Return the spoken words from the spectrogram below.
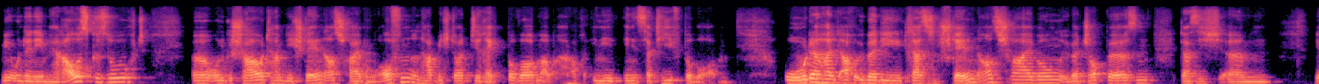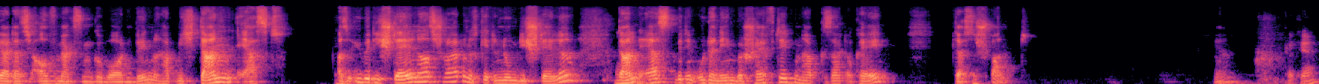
mir Unternehmen herausgesucht, äh, und geschaut, haben die Stellenausschreibung offen und habe mich dort direkt beworben, aber auch initiativ beworben. Oder halt auch über die klassischen Stellenausschreibungen, über Jobbörsen, dass ich, ähm, ja, dass ich aufmerksam geworden bin und habe mich dann erst, also über die Stellenausschreibung, es geht nur um die Stelle, dann mhm. erst mit dem Unternehmen beschäftigt und habe gesagt, okay, das ist spannend. Okay.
